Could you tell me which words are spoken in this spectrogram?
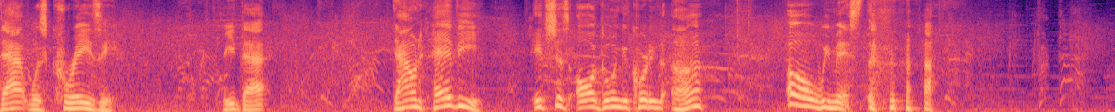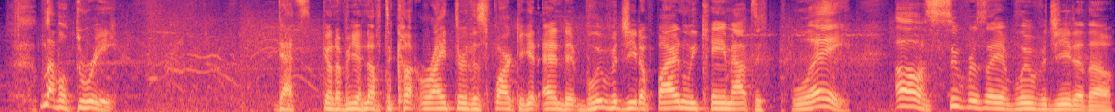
That was crazy. Read that. Down heavy. It's just all going according to... Uh? Oh, we missed. Level 3. That's gonna be enough to cut right through the sparking and end it. Blue Vegeta finally came out to play. Oh, Super Saiyan Blue Vegeta, though.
